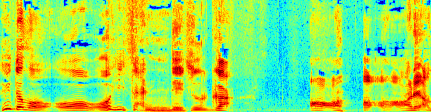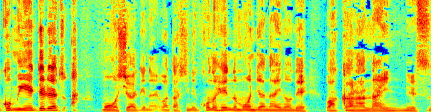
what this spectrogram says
それとも、お、お日さんですか？ああ、あ、あれ、あ、こ見えてるやつ。あ、申し訳ない。私ね、この辺のもんじゃないので、わからないんです。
